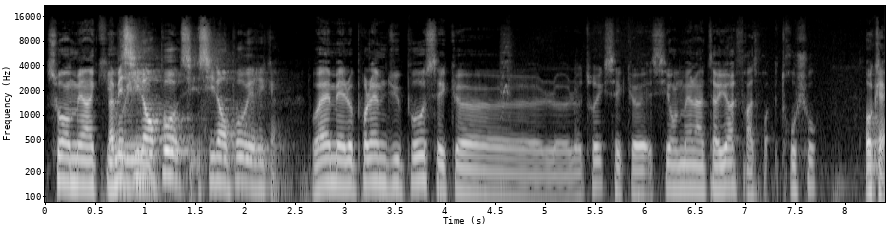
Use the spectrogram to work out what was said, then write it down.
soit on met un kiwi. mais s'il en pot, s'il en pot, Eric. Ouais, mais le problème du pot, c'est que le, truc, c'est que si on le met à l'intérieur, il fera trop chaud. Ok,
